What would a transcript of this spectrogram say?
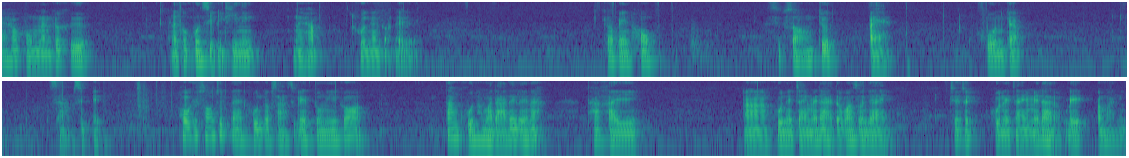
นะครับผมมันก็คือ แล้วก็คูณสิบอีกทีหนึ่งนะครับ คูณกันก่อนได้เลย ก็เป็นหกสิบสองจุดแปดคูณกับสามสิบเอ็ดหกสิบสองจุดแปดคูณกับสามสิบเอ็ดตรงนี้ก็ตั้งคูณธรรมดาได้เลยนะ ถ้าใครคูณในใจไม่ได้ แต่ว่าส่วนใหญ่ เชื่อเถอะคูณในใจไม่ได้หรอกเลขประมาณนี้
